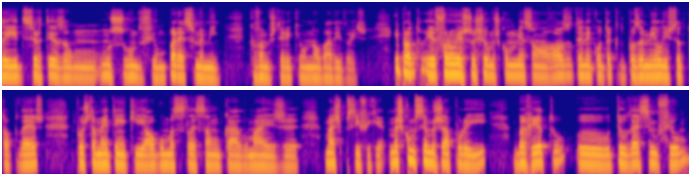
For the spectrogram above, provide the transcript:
aí de certeza um, um segundo filme, parece-me a mim, que vamos ter aqui um Nobody 2. E pronto, foram estes os filmes como menção honrosa, tendo em conta que depois a minha lista de top 10, depois também tem aqui alguma seleção um bocado mais, eh, mais específica. Mas comecemos já por aí. Barreto, o teu décimo filme,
